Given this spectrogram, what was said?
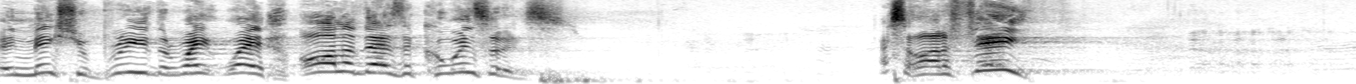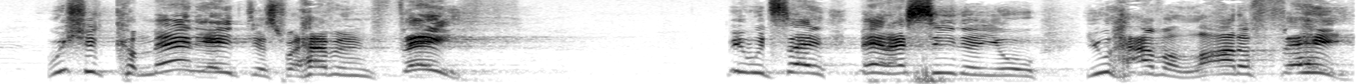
and makes you breathe the right way. All of that is a coincidence. That's a lot of faith. We should commend atheists for having faith we would say, man, I see that you, you have a lot of faith.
